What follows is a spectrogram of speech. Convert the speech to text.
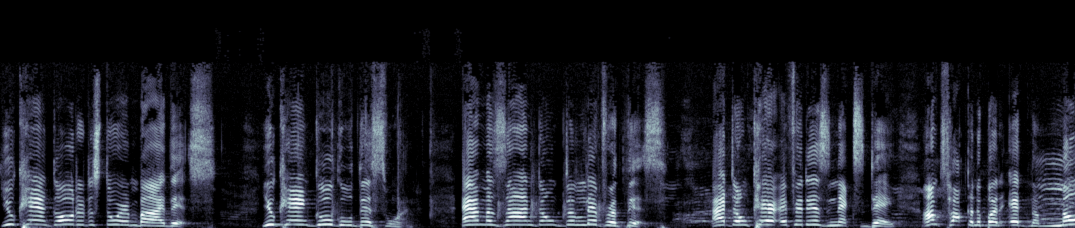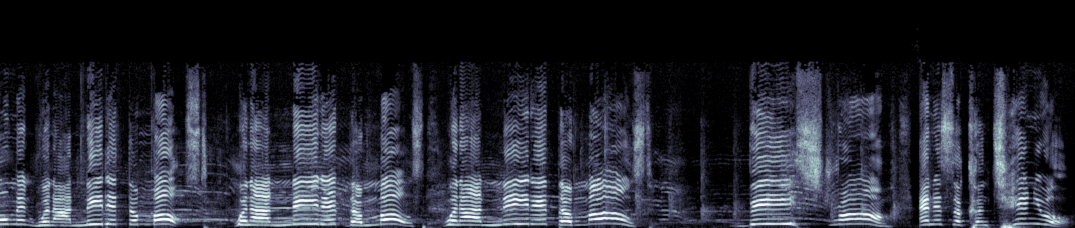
You can't go to the store and buy this. You can't Google this one. Amazon don't deliver this. I don't care if it is next day. I'm talking about at the moment when I need it the most when I need it the most. When I need it the most. Be strong. And it's a continual.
